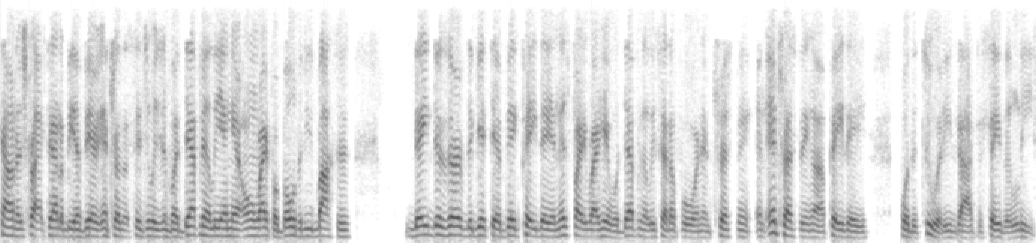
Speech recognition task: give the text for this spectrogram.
counter strike, that'll be a very interesting situation. But definitely in their own right for both of these boxers, they deserve to get their big payday. And this fight right here will definitely set up for an interesting, an interesting uh, payday for the two of these guys, to say the least.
